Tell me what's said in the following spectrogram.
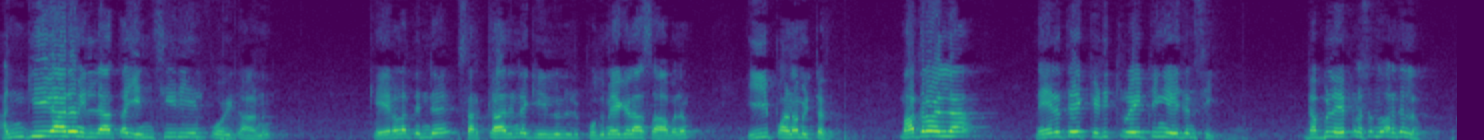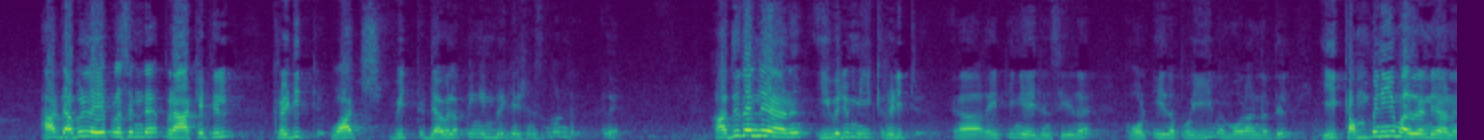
അംഗീകാരമില്ലാത്ത എൻ സി ഡിയിൽ പോയിട്ടാണ് കേരളത്തിന്റെ സർക്കാരിന്റെ കീഴിലൊരു പൊതുമേഖലാ സ്ഥാപനം ഈ പണമിട്ടത്. മാത്രമല്ല നേരത്തെ credit rating agency double A plus എന്ന് പറഞ്ഞല്ലോ ആ ഡബിൾ എ പ്ലസിന്റെ ബ്രാക്കറ്റിൽ credit watch with developing implications എന്നുണ്ട് അല്ലേ? അത് തന്നെയാണ് ഇവരും ഈ ക്രെഡിറ്റ് റേറ്റിംഗ് ഏജൻസിയുടെ കോട്ട് ചെയ്തപ്പോൾ ഈ മെമ്മോറാണ്ടത്തിൽ ഈ കമ്പനിയും അത് തന്നെയാണ്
